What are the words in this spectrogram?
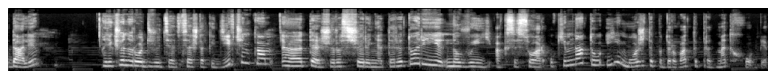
Далі. Якщо народжується все ж таки дівчинка, е, теж розширення території, новий аксесуар у кімнату і можете подарувати предмет хобі.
